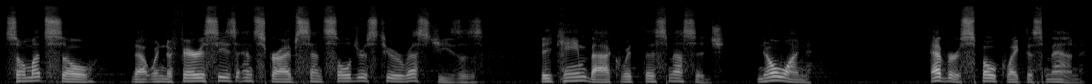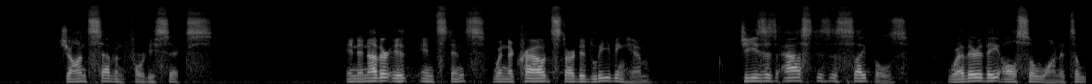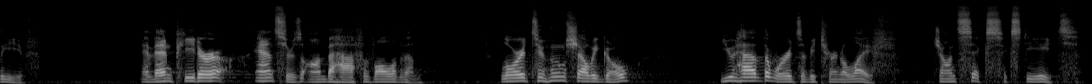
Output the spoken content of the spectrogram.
So much so that when the Pharisees and scribes sent soldiers to arrest Jesus, they came back with this message No one ever spoke like this man. John 7 46. In another instance, when the crowd started leaving him, Jesus asked his disciples whether they also wanted to leave. And then Peter answers on behalf of all of them Lord, to whom shall we go? You have the words of eternal life. John 6, 68.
